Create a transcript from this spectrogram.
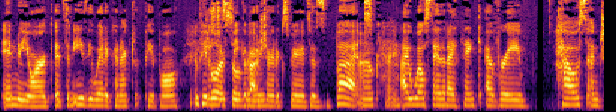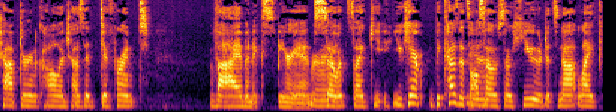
in New York. It's an easy way to connect with people And people just are to so speak about shared experiences. But Okay. I will say that I think every house and chapter in college has a different vibe and experience. So it's like you, you can't because it's also so huge. It's not like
